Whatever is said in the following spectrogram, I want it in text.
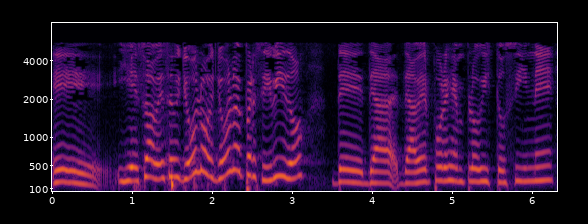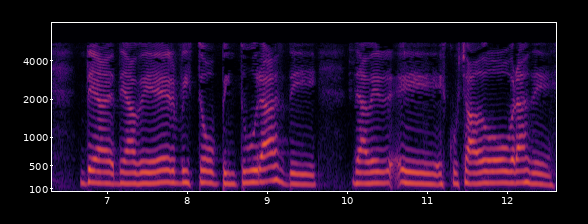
Eh, y eso a veces yo lo, yo lo he percibido de, de, haber, por ejemplo, visto cine, de, de haber visto pinturas, de, haber eh, escuchado obras de,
